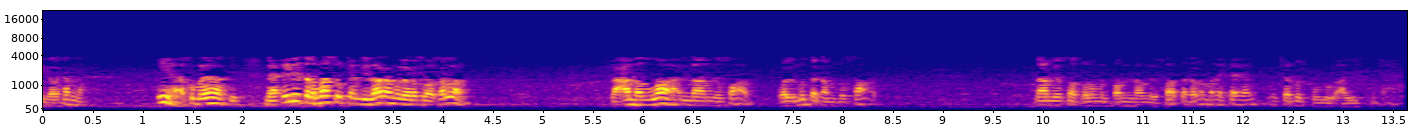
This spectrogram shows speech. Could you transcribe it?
tinggalkanlah. Iya, aku melewati. Nah, ini termasuk yang dilarang oleh Rasulullah. La'anallah an-namisat wal mutanammisat. Namisat wal mutanammisat adalah mereka yang mencabut bulu alisnya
